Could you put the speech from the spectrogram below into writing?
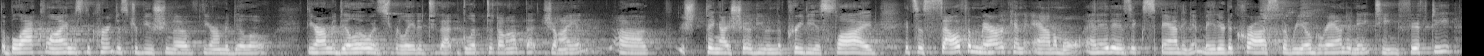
The black line is the current distribution of the armadillo. The armadillo is related to that glyptodont, that giant uh, thing I showed you in the previous slide. It's a South American animal and it is expanding. It made it across the Rio Grande in 1850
